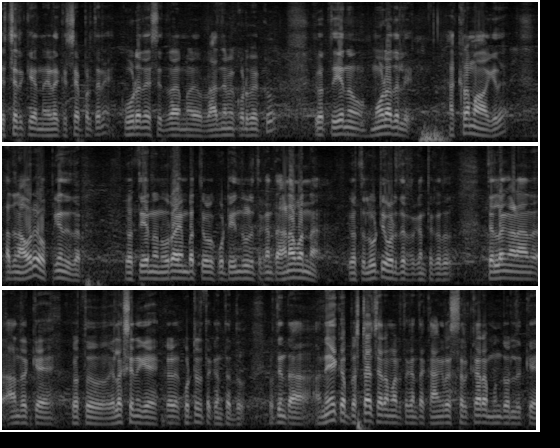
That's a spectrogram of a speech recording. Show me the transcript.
ಎಚ್ಚರಿಕೆಯನ್ನು ಹೇಳೋಕ್ಕೆ ಇಷ್ಟಪಡ್ತೇನೆ. ಕೂಡಲೇ ಸಿದ್ದರಾಮಯ್ಯ ಅವರು ರಾಜೀನಾಮೆ ಕೊಡಬೇಕು. ಇವತ್ತು ಏನು ಮೋಡದಲ್ಲಿ ಅಕ್ರಮವಾಗಿದೆ. ಅದನ್ನು ಅವರೇ ಒಪ್ಕೊಂಡಿದ್ದಾರೆ ಇವತ್ತೇನು ನೂರ ಎಂಬತ್ತೇಳು ಕೋಟಿ ಹಿಂದುಳಿತಕ್ಕಂಥ ಹಣವನ್ನು ಇವತ್ತು ಲೂಟಿ ಹೊಡೆದಿರ್ತಕ್ಕಂಥದ್ದು ತೆಲಂಗಾಣ ಆಂಧ್ರಕ್ಕೆ ಇವತ್ತು ಎಲೆಕ್ಷನ್ಗೆ ಕೊಟ್ಟಿರ್ತಕ್ಕಂಥದ್ದು. ಇವತ್ತಿಂತ ಅನೇಕ ಭ್ರಷ್ಟಾಚಾರ ಮಾಡ್ತಕ್ಕಂಥ ಕಾಂಗ್ರೆಸ್ ಸರ್ಕಾರ ಮುಂದುವರಲಿಕ್ಕೆ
